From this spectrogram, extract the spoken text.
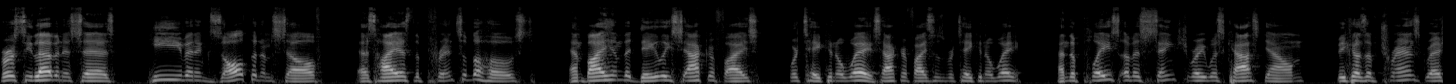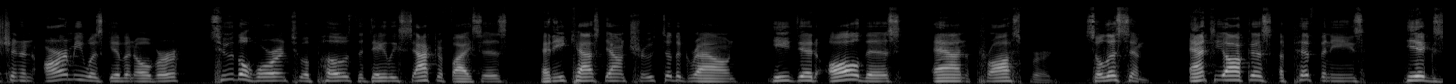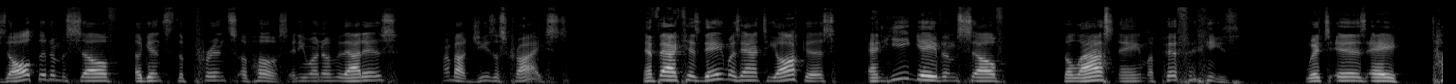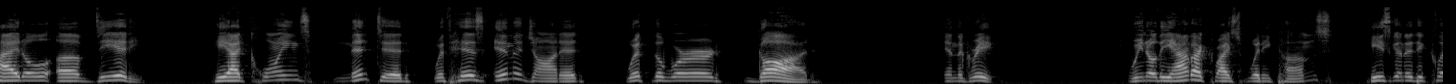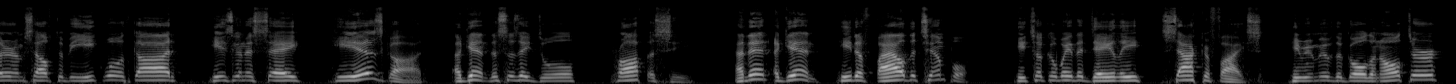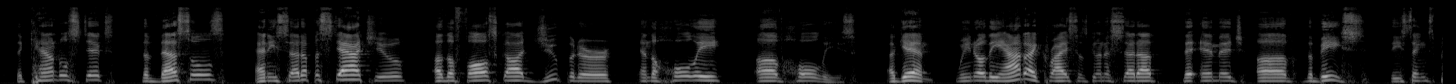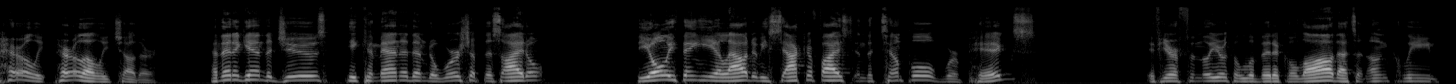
Verse 11 it says, he even exalted himself as high as the prince of the host, and by him the daily sacrifice were taken away. Sacrifices were taken away. And the place of his sanctuary was cast down. Because of transgression, an army was given over to the horn to oppose the daily sacrifices, and he cast down truth to the ground. He did all this and prospered. So listen, Antiochus Epiphanes he exalted himself against the prince of hosts. Anyone know who that is? Talking about Jesus Christ. In fact, his name was Antiochus, and he gave himself the last name Epiphanes, which is a title of deity. He had coins minted with his image on it with the word God in the Greek. We know the Antichrist, when he comes, He's going to declare himself to be equal with God. He's going to say he is God. Again, this is a dual prophecy. And then again, he defiled the temple. He took away the daily sacrifice. He removed the golden altar, the candlesticks, the vessels, and he set up a statue of the false god Jupiter in the Holy of Holies. Again, we know the Antichrist is going to set up the image of the beast. These things parallel, parallel each other. And then again, the Jews, he commanded them to worship this idol. The only thing he allowed to be sacrificed in the temple were pigs. If you're familiar with the Levitical law, that's an unclean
